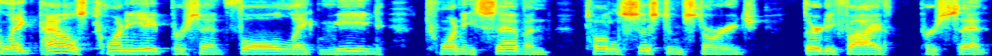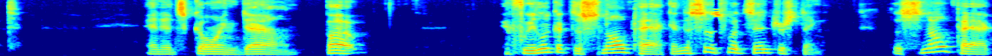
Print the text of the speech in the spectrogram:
Lake Powell's 28% full, Lake Mead 27, total system storage 35%. And it's going down. But if we look at the snowpack, and this is what's interesting, the snowpack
